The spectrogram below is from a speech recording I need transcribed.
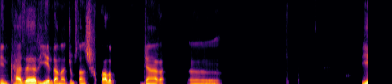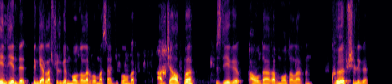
Мен қазір енді ана жұмыстан шығып қалып жаңағы ә, енді енді дінге араласып жүрген молдалар болмаса дипломы бар. Ал жалпы біздегі ауылдағы молдалардың көпшілігі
